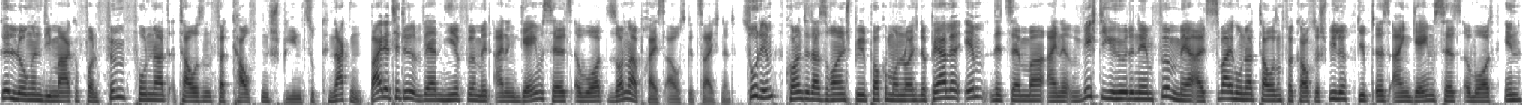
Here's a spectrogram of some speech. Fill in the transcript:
gelungen, die Marke von 500.000 verkauften Spielen zu knacken. Beide Titel werden hierfür mit einem Game Sales Award Sonderpreis ausgezeichnet. Zudem konnte das Rollenspiel Pokémon Leuchtende Perle im Dezember eine wichtige Hürde nehmen. Für mehr als 200.000 verkaufte Spiele gibt es ein Game Sales Award in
